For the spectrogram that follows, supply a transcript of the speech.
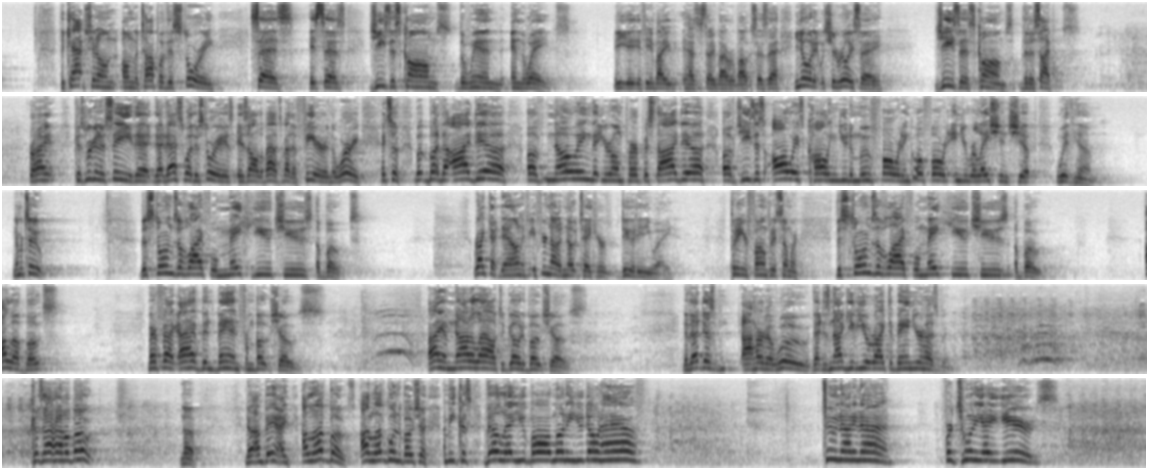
the caption on, on the top of this story says, it says, Jesus calms the wind and the waves. If anybody has a study Bible about it, says that. You know what it should really say? Jesus calms the disciples. right? Because we're going to see that, that that's what the story is, is all about. It's about the fear and the worry. And so, but, but the idea of knowing that you're on purpose, the idea of Jesus always calling you to move forward and go forward in your relationship with Him. Number two, the storms of life will make you choose a boat. Write that down. If, if you're not a note taker, do it anyway. Put it in your phone, put it somewhere. The storms of life will make you choose a boat. I love boats. Matter of fact, I have been banned from boat shows. I am not allowed to go to boat shows. Now that does, I heard a woo, that does not give you a right to ban your husband. Because I have a boat. No. No, I'm I, I love boats. I love going to boat show. I mean, because they'll let you borrow money you don't have. Two ninety nine for twenty eight years.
